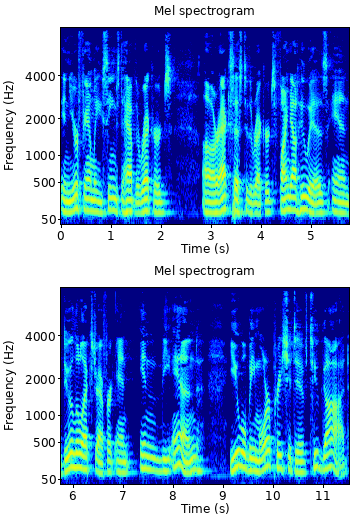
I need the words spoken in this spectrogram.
in your family who seems to have the records uh, or access to the records, find out who is and do a little extra effort. And in the end, you will be more appreciative to God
